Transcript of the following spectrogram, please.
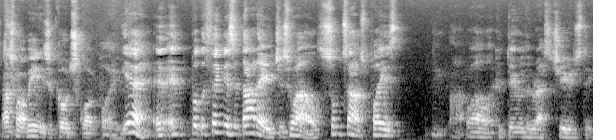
that's what I mean. He's a good squad player. yeah and, and but the thing is at that age as well sometimes players well I could do with the rest Tuesday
